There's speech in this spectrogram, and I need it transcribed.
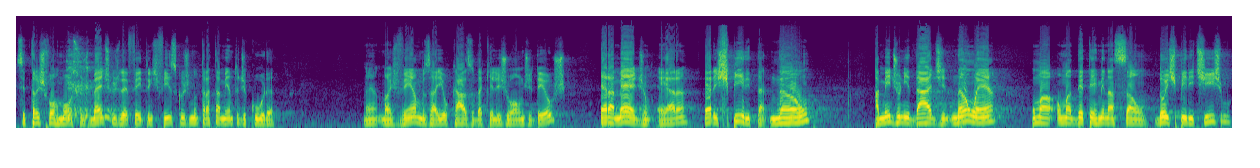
Se transformou-se os médicos de efeitos físicos no tratamento de cura. Né? Nós vemos aí o caso daquele João de Deus, era médium? Era. Era espírita? Não. A mediunidade não é uma, uma determinação do espiritismo.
